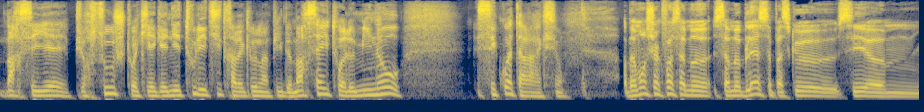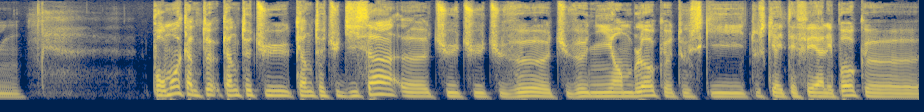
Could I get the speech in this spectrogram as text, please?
Marseillais pur souche, toi qui as gagné tous les titres avec l'Olympique de Marseille, toi le minot, c'est quoi ta réaction? Ah ben Moi, chaque fois, ça me, ça me blesse parce que c'est... Euh pour moi, quand, quand, tu, quand tu dis ça, euh, tu, tu, tu, veux, tu veux nier en bloc tout ce qui, tout ce qui a été fait à l'époque, euh,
